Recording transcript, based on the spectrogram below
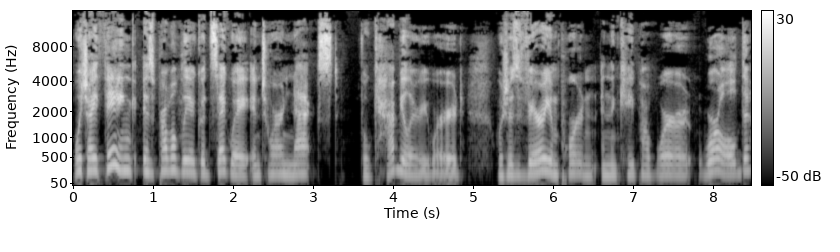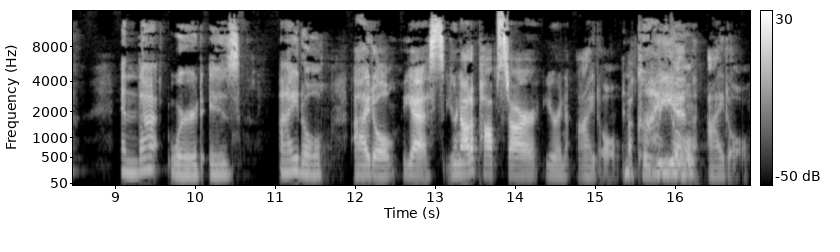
which I think is probably a good segue into our next vocabulary word, which is very important in the K-pop wor- world, and that word is idol. Idol. Yes. You're not a pop star, you're an idol, a Korean idol.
